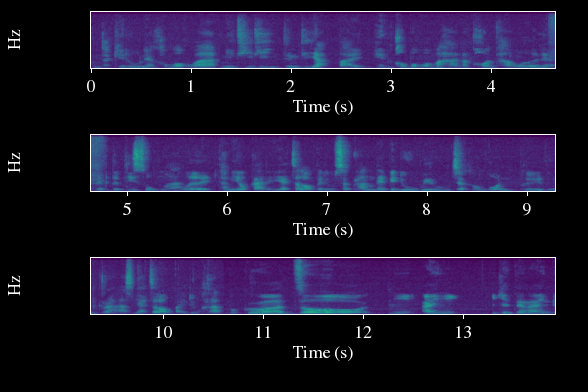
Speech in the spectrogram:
คุณทาเครุเนี่ยเขาบอกว่ามีที่ที่ถึงที่อยากไป เห็นเขาบอกว่ามหานครทาวเวอร์เนี่ยเป็นตึกที่สูงมากเลย ถ้ามีโอกาสเนี่ยอยากจะลองไปดูสักครั้งได้ไปดูวิวจากข้างบนพื้นเป็นกราส อยากจะลองไปดูครับ 僕はゾウに会いに行けてないんで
